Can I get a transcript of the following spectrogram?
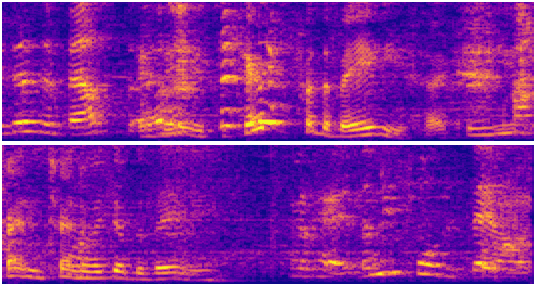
It doesn't bounce Hey, though. careful for the baby, sexy. You trying trying to wake up the baby. Okay, let me pull this down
